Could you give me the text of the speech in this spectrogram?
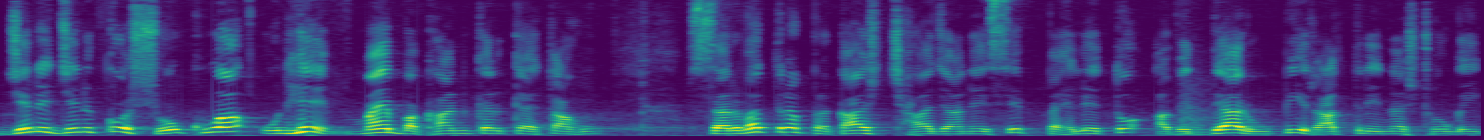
जिन जिन को शोक हुआ, उन्हें मैं बखान कर कहता हूँ, सर्वत्र प्रकाश छा जाने से पहले तो अविद्या रूपी रात्रि नष्ट हो गई।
